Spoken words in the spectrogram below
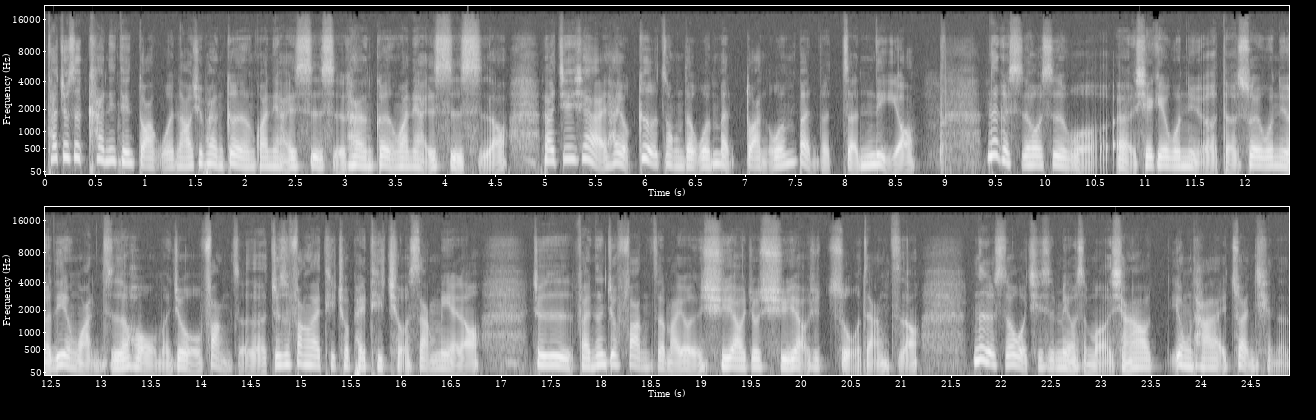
他就是看一点短文，然后去判个人观点还是事实，看个人观点还是事实哦。那接下来他有各种的文本，短文本的整理哦。那个时候是我呃写给我女儿的，所以我女儿练完之后，我们就放着了，就是放在 Teacher Pay Teacher 上面哦，就是反正就放着嘛，有人需要就需要去做这样子哦。那个时候我其实没有什么想要用它来赚钱的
